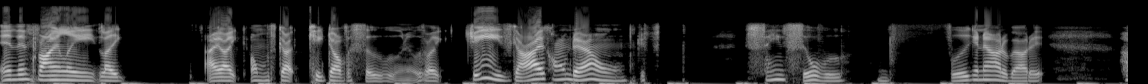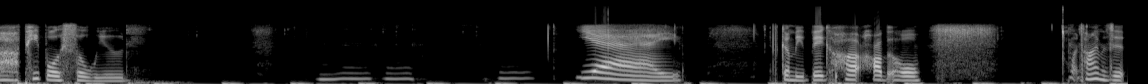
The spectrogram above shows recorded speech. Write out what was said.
and then finally, like, I like almost got kicked off a server, and it was like, "Jeez, guy, calm down, just saying silver, and frigging out about it. Ah, people are so weird. Yay! It's gonna be a big hot hobbit hole. What time is it?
